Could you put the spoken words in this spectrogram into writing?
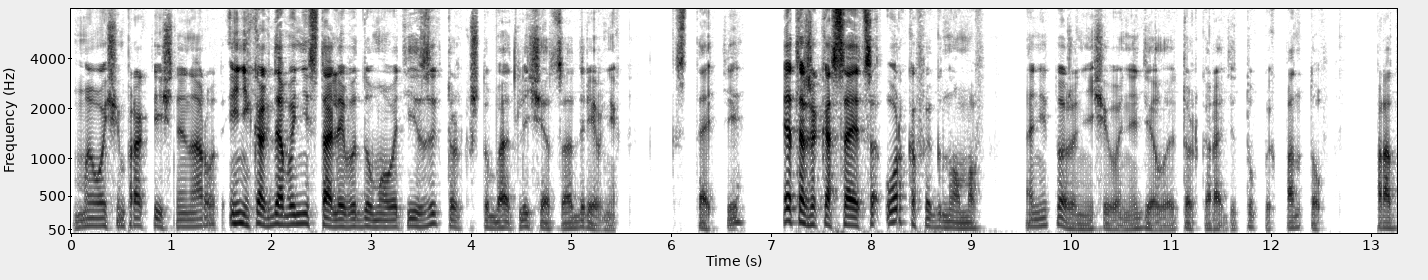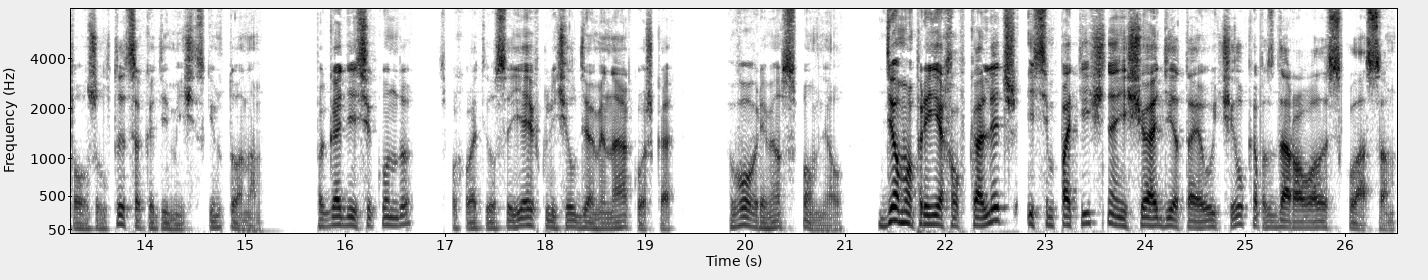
Мы очень практичный народ и никогда бы не стали выдумывать язык, только чтобы отличаться от древних. Кстати, это же касается орков и гномов. Они тоже ничего не делают, только ради тупых понтов, — продолжил ты с академическим тоном. — Погоди секунду, — спохватился я и включил Демина окошко. Вовремя вспомнил. Дема приехал в колледж, и симпатичная, еще одетая училка поздоровалась с классом.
